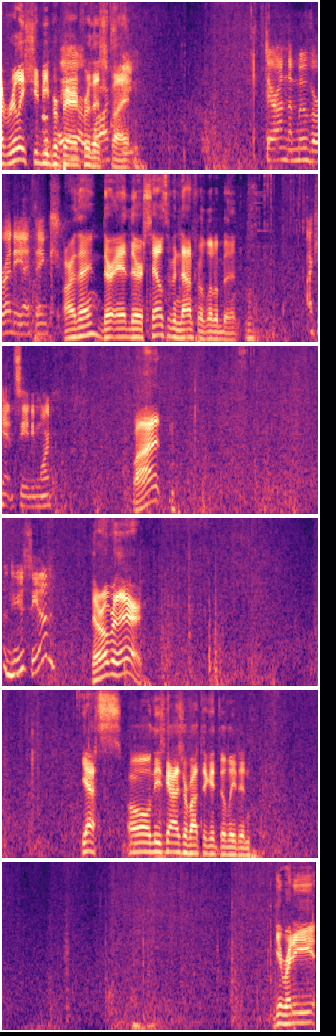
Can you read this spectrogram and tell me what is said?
I really should be Oh, prepared for this fight. They're on the move already, I think. Are they? Their their sails have been down for a little bit. I can't see anymore. What? Do you see them? They're over there. Yes. Oh, these guys are about to get deleted. Get ready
